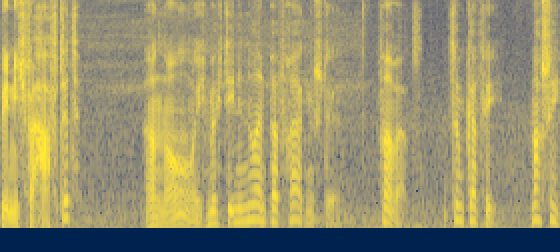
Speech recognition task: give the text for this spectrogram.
Bin ich verhaftet? Ah non, ich möchte Ihnen nur ein paar Fragen stellen. Vorwärts, zum Café. Marché.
